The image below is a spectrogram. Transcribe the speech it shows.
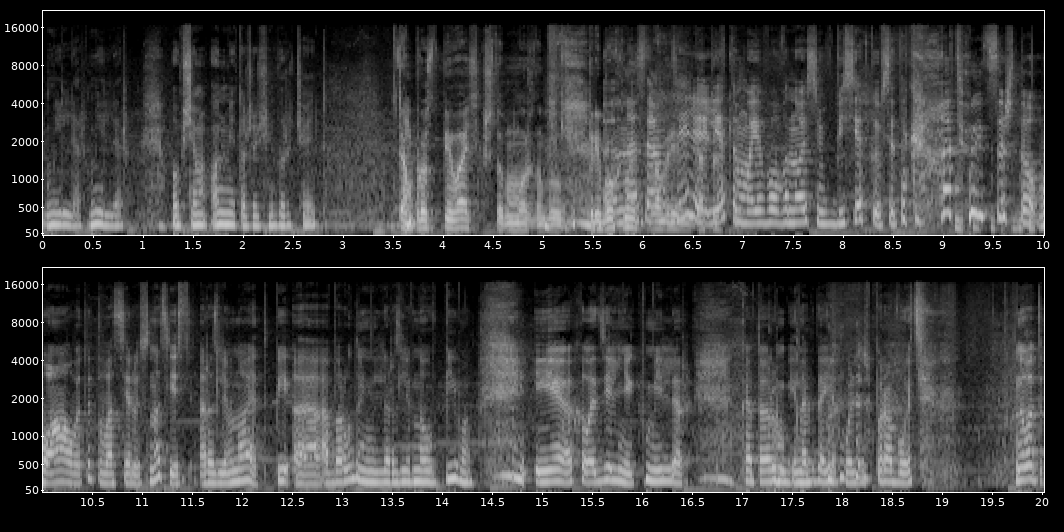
Миллер, Миллер. В общем, он меня тоже очень выручает. Там просто пивасик, чтобы можно было прибухнуть На самом деле, готовки. летом мы его выносим в беседку, и все так радуются, что вау, вот это у вас сервис. У нас есть разливное э, оборудование для разливного пива и холодильник Миллер, которым иногда я пользуюсь по работе. Ну вот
